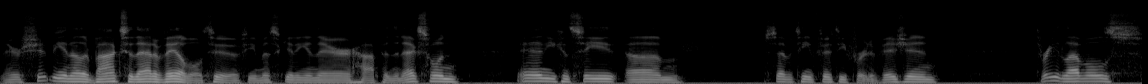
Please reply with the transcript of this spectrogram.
There should be another box of that available too. If you miss getting in there, hop in the next one, and you can see um, 1750 for a division, three levels,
